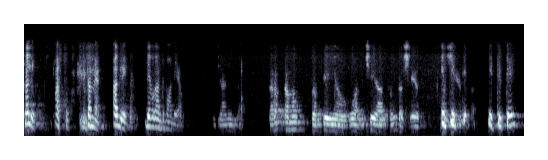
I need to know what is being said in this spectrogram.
खलु। अस्तु। सम्यक्। अग्रे। देवकान्तमहोदय। इत्युक्ते इत्युक्ते?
